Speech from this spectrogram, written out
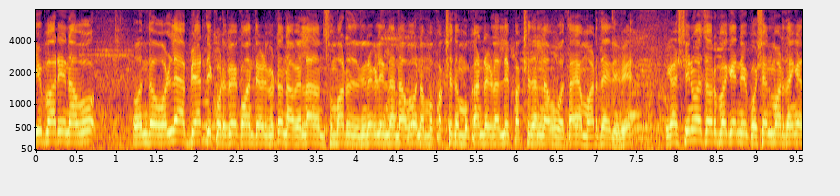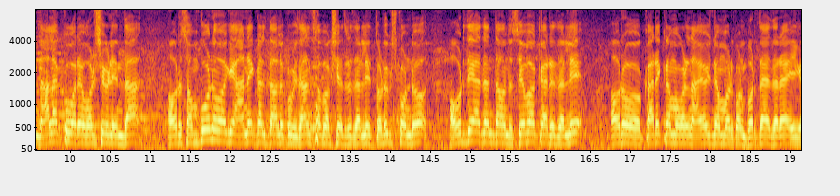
ಈ ಬಾರಿ ನಾವು ಒಂದು ಒಳ್ಳೆ ಅಭ್ಯರ್ಥಿ ಕೊಡಬೇಕು ಅಂತ ಹೇಳ್ಬಿಟ್ಟು ನಾವೆಲ್ಲ ಒಂದು ಸುಮಾರು ದಿನಗಳಿಂದ ನಾವು ನಮ್ಮ ಪಕ್ಷದ ಮುಖಂಡಗಳಲ್ಲಿ ಪಕ್ಷದಲ್ಲಿ ನಾವು ಒತ್ತಾಯ ಮಾಡ್ತಾ ಇದ್ದೀವಿ. ಈಗ ಶ್ರೀನಿವಾಸ್ ಅವ್ರ ಬಗ್ಗೆ ನೀವು ಕ್ವಶನ್ ಮಾಡ್ದಂಗೆ ನಾಲ್ಕೂವರೆ ವರ್ಷಗಳಿಂದ ಅವರು ಸಂಪೂರ್ಣವಾಗಿ ಆನೇಕಲ್ ತಾಲೂಕು ವಿಧಾನಸಭಾ ಕ್ಷೇತ್ರದಲ್ಲಿ ತೊಡಗಿಸ್ಕೊಂಡು ಅವ್ರದ್ದೇ ಆದಂಥ ಒಂದು ಸೇವಾ ಕಾರ್ಯದಲ್ಲಿ ಅವರು ಕಾರ್ಯಕ್ರಮಗಳನ್ನ ಆಯೋಜನೆ ಮಾಡ್ಕೊಂಡು ಬರ್ತಾ ಇದ್ದಾರೆ. ಈಗ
